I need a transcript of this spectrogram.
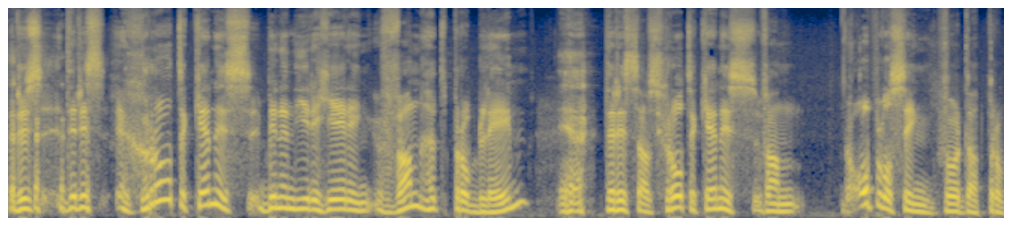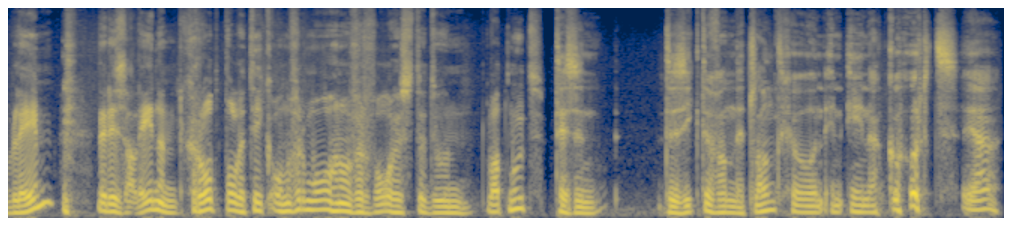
Dus er is een grote kennis binnen die regering van het probleem. Ja. Er is zelfs grote kennis van de oplossing voor dat probleem. Er is alleen een groot politiek onvermogen om vervolgens te doen wat moet. Het is een, de ziekte van dit land gewoon in één akkoord. Ja.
